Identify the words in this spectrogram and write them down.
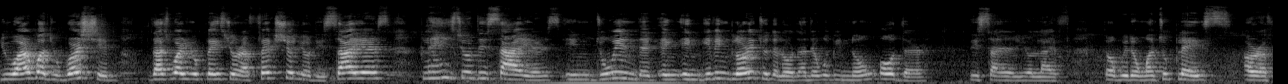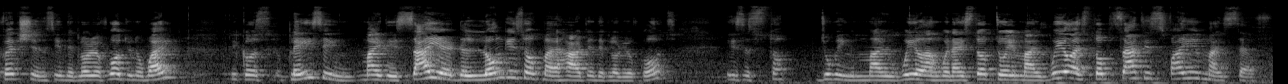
You are what you worship. That's where you place your affection, your desires. Place your desires in doing the, in, in giving glory to the Lord, and there will be no other desire in your life. But we don't want to place our affections in the glory of God. You know why? Because placing my desire, the longings of my heart in the glory of God, is stop doing my will. And when I stop doing my will, I stop satisfying myself.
